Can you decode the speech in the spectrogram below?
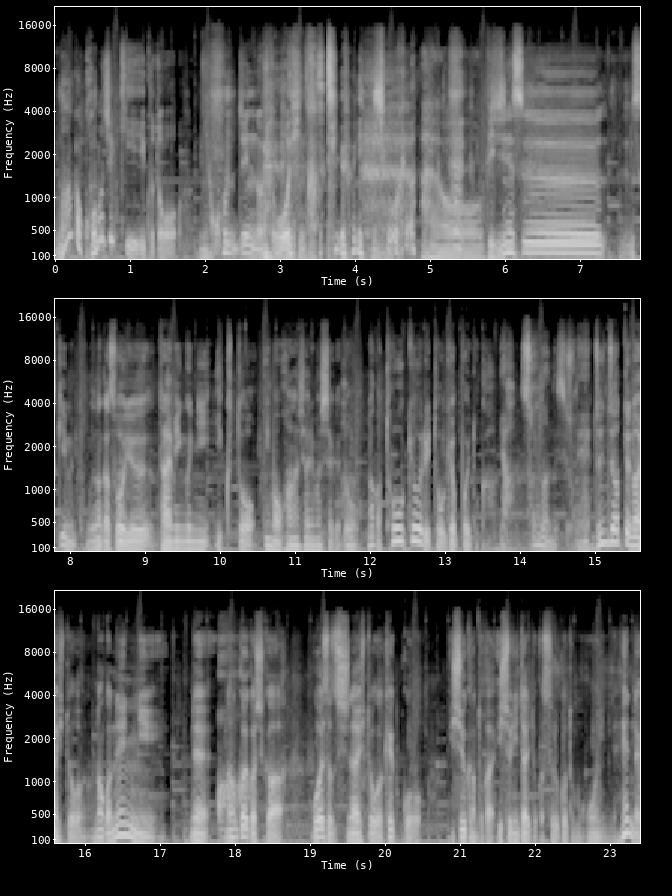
なんかこの時期行くと日本人の人多いなっていう印象が。あのビジネススキームなんかそういうタイミングに行くと、今お話ありましたけど、はい。なんか東京より東京っぽいとか、いやそうなんですよね。全然会ってない人なんか年にね何回かしかご挨拶しない人が結構1週間とか一緒にいたりとかすることも多いんで変な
